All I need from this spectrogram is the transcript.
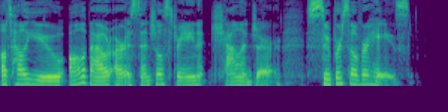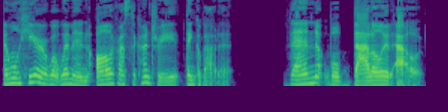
I'll tell you all about our essential strain challenger, Super Silver Haze, and we'll hear what women all across the country think about it. Then we'll battle it out,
